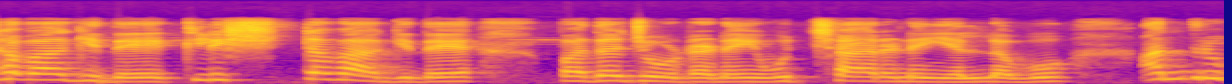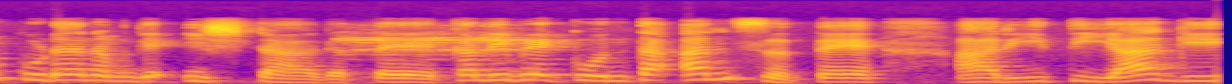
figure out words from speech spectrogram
ಕಷ್ಟವಾಗಿದೆ ಕ್ಲಿಷ್ಟವಾಗಿದೆ. ಪದ ಜೋಡಣೆ ಉಚ್ಚಾರಣೆ ಎಲ್ಲವೂ ಅಂದರೂ ಕೂಡ ನಮಗೆ ಇಷ್ಟ ಆಗತ್ತೆ, ಕಲಿಬೇಕು ಅಂತ ಅನಿಸುತ್ತೆ. ಆ ರೀತಿಯಾಗಿ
